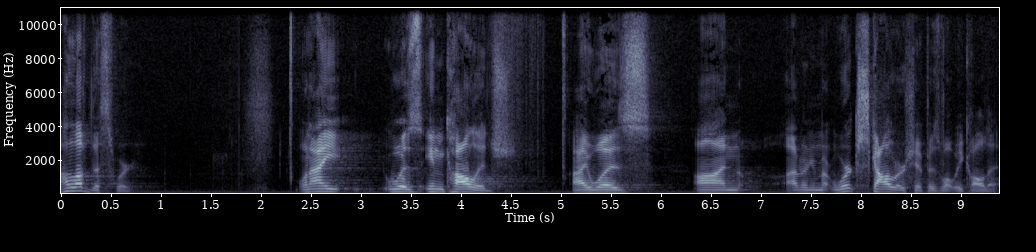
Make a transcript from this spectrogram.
I love this word. When I was in college, I was on, I don't remember, work scholarship is what we called it.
